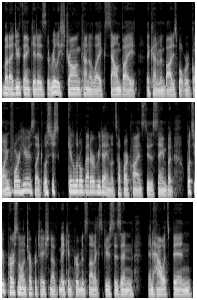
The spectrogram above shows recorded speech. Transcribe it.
But I do think it is a really strong kind of like soundbite that kind of embodies what we're going for here is like, let's just get a little better every day and let's help our clients do the same. But what's your personal interpretation of make improvements, not excuses, and and how it's been,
